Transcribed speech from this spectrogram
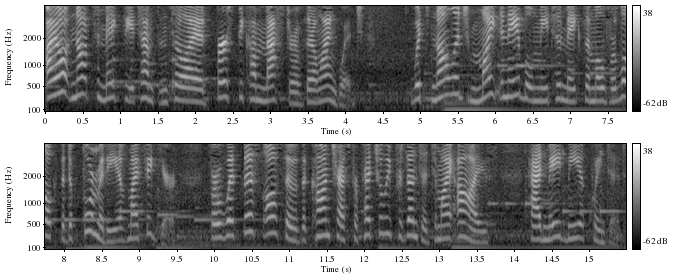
I ought not to make the attempt until I had first become master of their language, which knowledge might enable me to make them overlook the deformity of my figure. For with this also the contrast perpetually presented to my eyes had made me acquainted.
